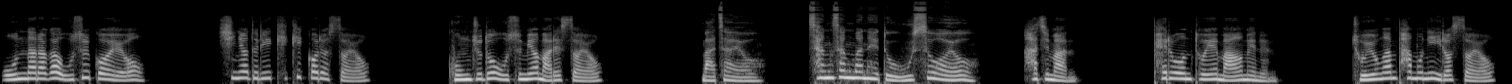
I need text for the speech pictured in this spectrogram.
온 나라가 웃을 거예요. 시녀들이 킥킥거렸어요. 공주도 웃으며 말했어요. 맞아요. 상상만 해도 우스워요. 하지만 페루온토의 마음에는 조용한 파문이 일었어요.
